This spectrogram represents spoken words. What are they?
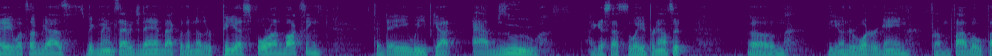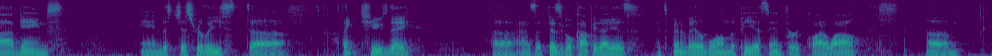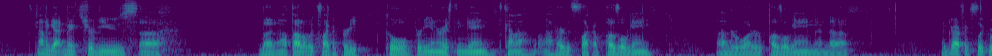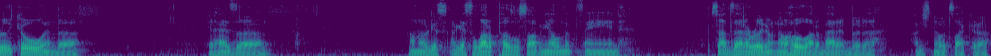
Hey, what's up, guys? It's Big Man Savage Dan back with another PS4 unboxing. Today we've got Abzu. I guess that's the way to pronounce it. Um, the underwater game from 505 Games. And this just released, uh, I think, Tuesday uh, as a physical copy, that is. It's been available on the PSN for quite a while. Um, it's kind of got mixed reviews, uh, but I thought it looks like a pretty cool, pretty interesting game. It's kind of, I've heard it's like a puzzle game, underwater puzzle game, and uh, the graphics look really cool, and uh, it has, uh, I don't know, I guess, I guess a lot of puzzle solving elements, and besides that, I really don't know a whole lot about it, but uh, I just know it's like uh,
